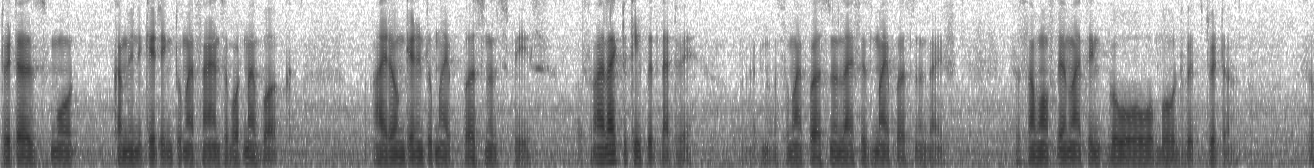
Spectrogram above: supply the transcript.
Twitter is more communicating to my fans about my work. I don't get into my personal space. So I like to keep it that way. You know, so my personal life is my personal life. So some of them, I think, go overboard with Twitter. So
